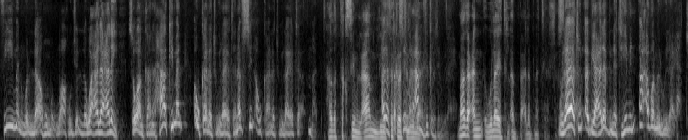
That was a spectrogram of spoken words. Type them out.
في من ولاهم الله جل وعلا عليه سواء كان حاكما أو كانت ولاية نفس أو كانت ولاية مال. هذا التقسيم العام هذا لفكرة التقسيم العام الولاية. فكرة الولاية. ماذا عن ولاية الأب على ابنته ولاية الأب على ابنته من أعظم الولايات.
